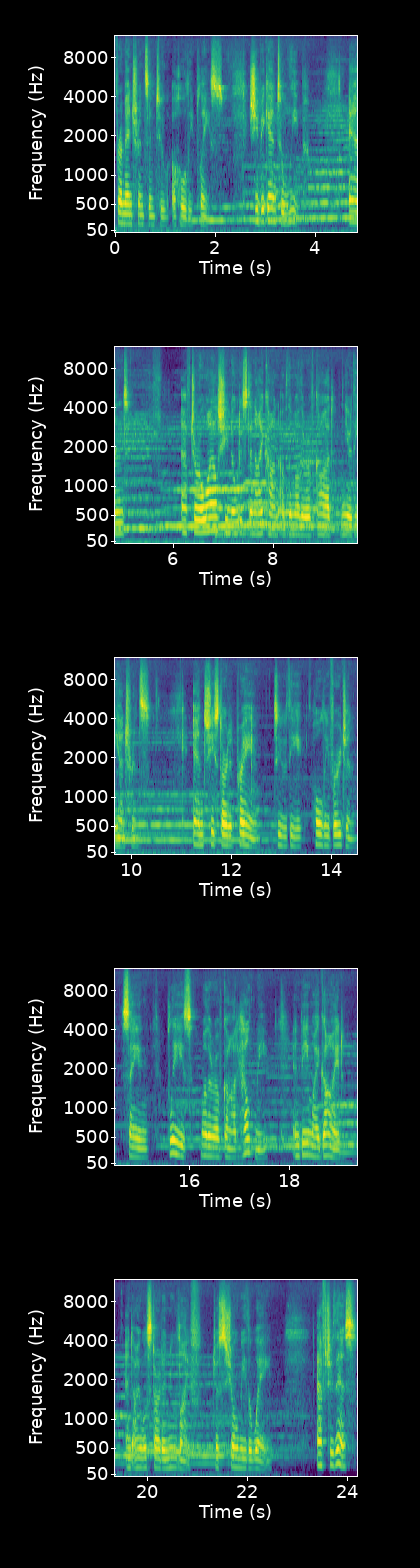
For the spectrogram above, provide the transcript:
from entrance into a holy place. She began to weep, and after a while she noticed an icon of the Mother of God near the entrance, and she started praying to the Holy Virgin, saying, Please, Mother of God, help me and be my guide and I will start a new life. Just show me the way. After this,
